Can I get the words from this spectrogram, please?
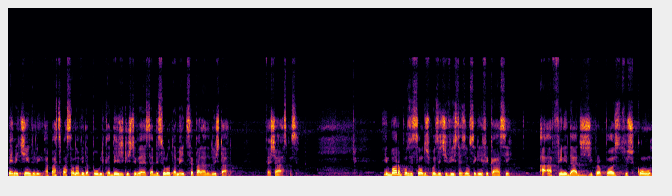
permitindo-lhe a participação na vida pública desde que estivesse absolutamente separada do Estado. Fecha aspas. Embora a posição dos positivistas não significasse a afinidade de propósitos com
